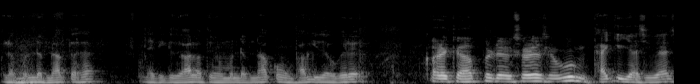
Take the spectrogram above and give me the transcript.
એટલે મંડપ નાખતા હતા. ત્યાંથી કીધું હાલો તમે મંડપ નાખો હું ભાગી જાઉં ઘરે. કારણ કે આપણે છે ઊંઘ. થાકી ગયા છીએ વ્યાજ.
